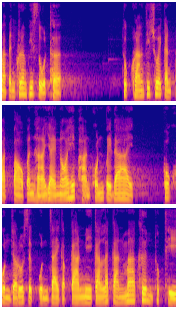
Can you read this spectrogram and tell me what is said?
มาเป็นเครื่องพิสูจน์เถอะ ทุกครั้งที่ช่วยกันปัดเป่าปัญหาใหญ่น้อยให้ผ่านพ้นไปได้ พวกคุณจะรู้สึกอุ่นใจกับการมีกันและกันมากขึ้นทุกที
